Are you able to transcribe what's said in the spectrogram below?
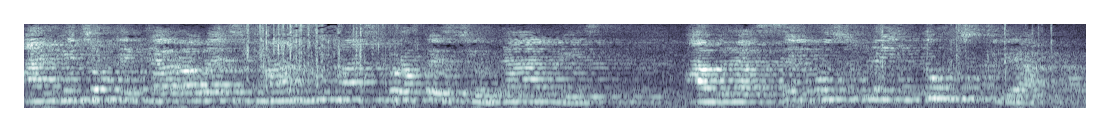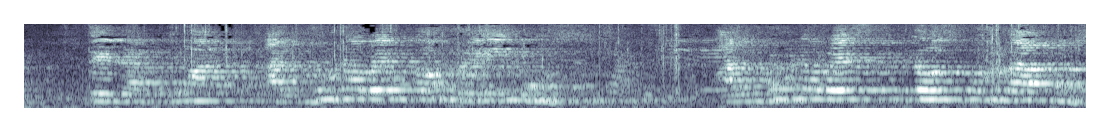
han hecho que cada vez más y más profesionales abracemos una industria de la cual alguna vez nos reímos, alguna vez nos burlamos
